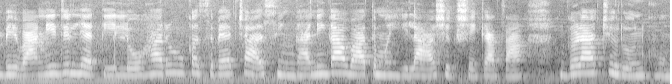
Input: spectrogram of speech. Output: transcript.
भिवानी जिल्ह्यातील लोहारू कसब्याच्या सिंघानी गावात महिला शिक्षकाचा गळा चिरून खून.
